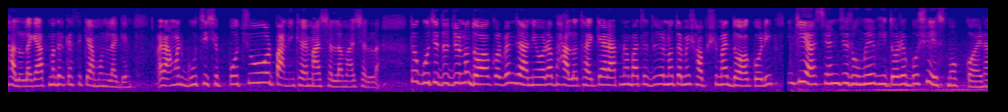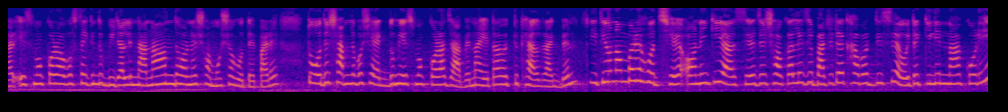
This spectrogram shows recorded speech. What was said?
ভালো লাগে। আপনাদের কাছে কেমন লাগে? আর আমার গুচি, সে প্রচুর পানি খায় মার্শাল্লাহ মার্শাল্লাহ তো গুচিদের জন্য দোয়া করবেন জানি ওরা ভালো থাকে। আর আপনার বাচ্চাদের জন্য তো আমি সবসময় দোয়া করি। কি আছেন যে রুমের ভিতরে বসে স্মোক করেন আর স্মোক করা অবস্থায় কিন্তু বিড়ালের নানান ধরনের সমস্যা হতে পারে। তো ওদের সামনে বসে একদমই স্মোক করা যাবে না, এটাও একটু খেয়াল রাখবেন। তৃতীয় নম্বরে হচ্ছে, অনেকেই আছে যে সকালে যে বাটিটায় খাবার দিছে, ওইটা ক্লিন না করেই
